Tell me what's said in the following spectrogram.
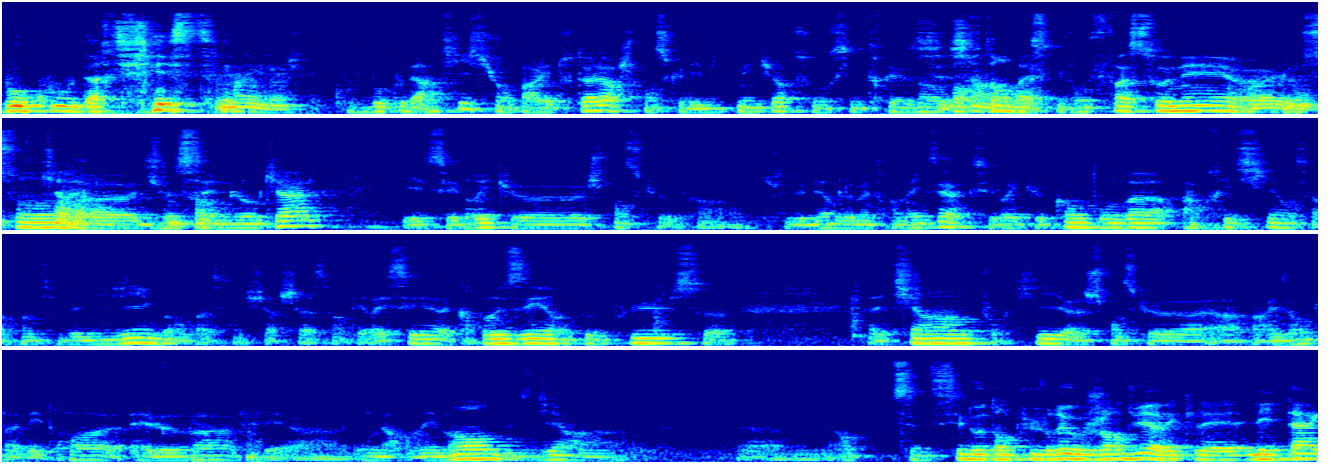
beaucoup d'artistes. Ouais, bah, Je découvre beaucoup d'artistes, tu en parlais tout à l'heure, je pense que les beatmakers sont aussi très importants ça, parce qu'ils vont façonner euh, Ouais, le son euh, d'une scène locale. Et c'est vrai que je pense que, enfin, tu faisais bien de le mettre en exergue, c'est vrai que quand on va apprécier un certain type de musique, bah, on va chercher à s'intéresser, à creuser un peu plus. euh, euh, tiens, pour qui, je pense que par exemple à Détroit, Eleva fait énormément, de se dire, c'est d'autant plus vrai aujourd'hui avec les, les tags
